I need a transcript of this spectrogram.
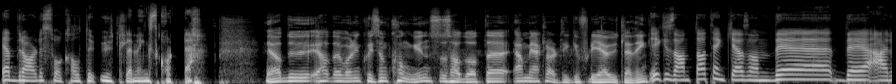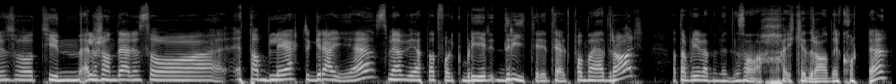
Jeg drar det såkalte utlendingskortet. Ja, du, ja, det var en quiz om kongen, så sa du at eh, Ja, men jeg klarte det ikke fordi jeg er utlending. Ikke sant? Da tenker jeg sånn det, det er en så tynn Eller sånn, det er en så etablert greie som jeg vet at folk blir dritirritert på når jeg drar. At da blir vennene mine sånn ah, ikke dra det kortet.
